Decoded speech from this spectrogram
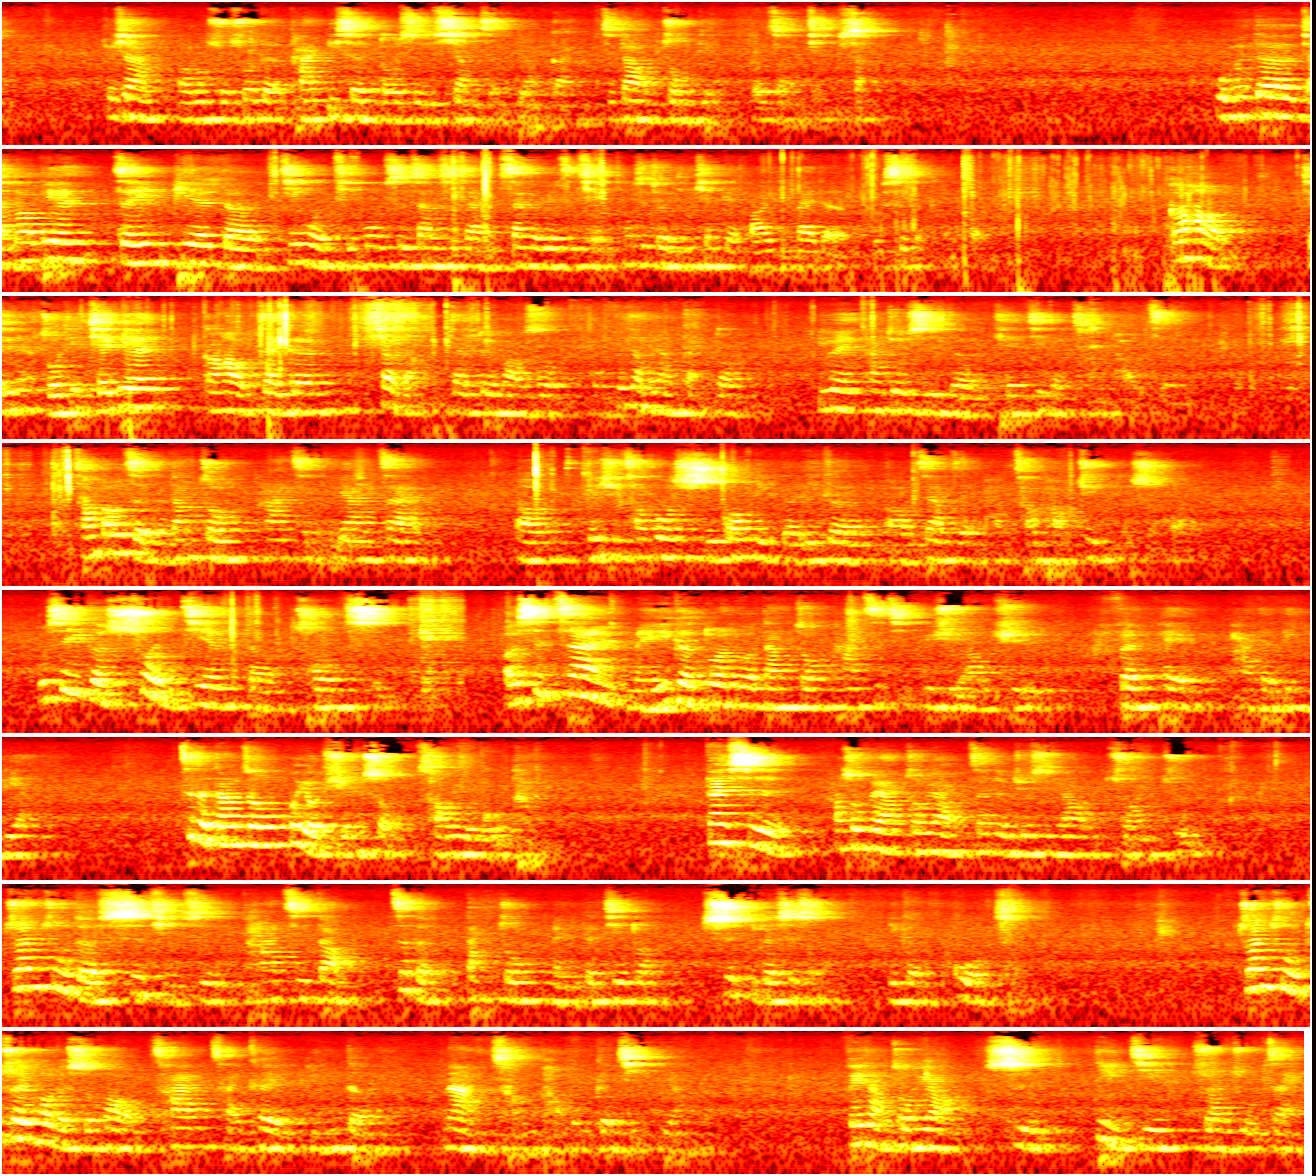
就像保罗所说的，他一生都是向着标杆，直到终点得着奖赏。我们的讲道篇这一篇的经文题目，事实上是在三个月之前，同时就已经先给华语礼拜的服事的朋友。刚好前天、昨天、前天刚好在跟校长在对话的时候，我非常非常感动，因为他就是一个田径的长跑。长跑者的当中，他怎么样在，呃，也许超过十公里的一个呃这样子跑长跑距离的时候，不是一个瞬间的冲刺，而是在每一个段落当中，他自己必须要去分配他的力量。这个当中会有选手超越过他，但是他说非常重要，真的就是要专注。专注的事情是，他知道这个当中每一个阶段是一个是什么，一个过程。专注最后的时候，他才可以赢得那长跑的一个锦标。非常重要是定睛专注在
